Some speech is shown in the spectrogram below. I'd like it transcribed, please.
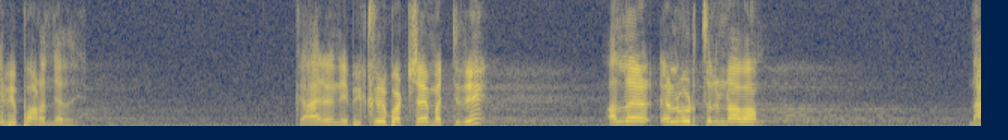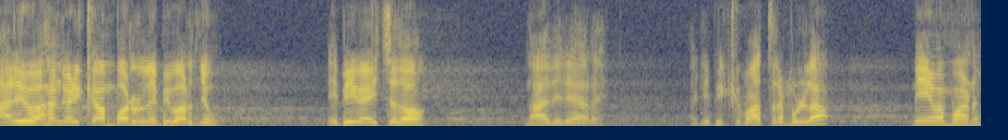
നബി പറഞ്ഞത്. കാരണം നബിക്കൊരു പക്ഷേ മറ്റത് അല്ല ഇളവെടുത്തിട്ടുണ്ടാവാം. നാല് വിവാഹം കഴിക്കാൻ പാടുള്ള നബി പറഞ്ഞു. നബി കഴിച്ചതോ? നാലിലേറെ. നബിക്ക് മാത്രമുള്ള നിയമമാണ്.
